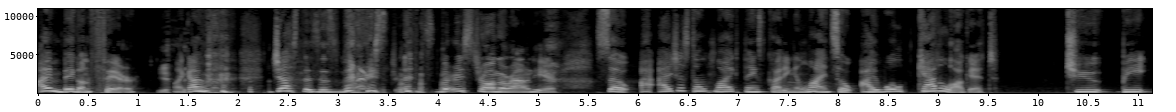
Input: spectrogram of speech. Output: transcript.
I'm big on fair. Yeah. Like I'm justice is very it's very strong around here. So I, I just don't like things cutting in line. So I will catalog it to be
